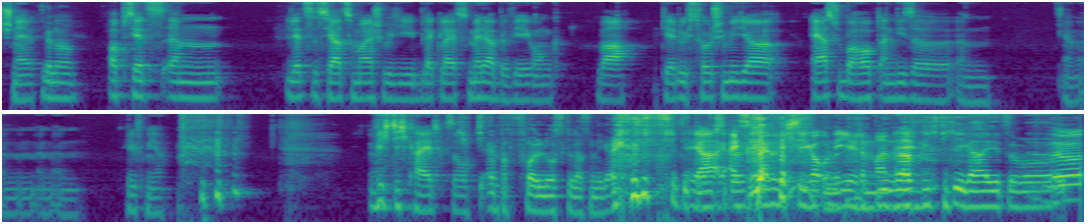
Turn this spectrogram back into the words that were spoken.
schnell. genau. Ob es jetzt ähm, letztes Jahr zum Beispiel die Black Lives Matter Bewegung war, die ja durch Social Media erst überhaupt an diese, ähm, ähm, ähm, ähm, ähm, hilf mir, Wichtigkeit. So. Ich hab die einfach voll losgelassen, Digga. ja, als kein richtiger Unehrenmann. Mir war richtig egal jetzt. So,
